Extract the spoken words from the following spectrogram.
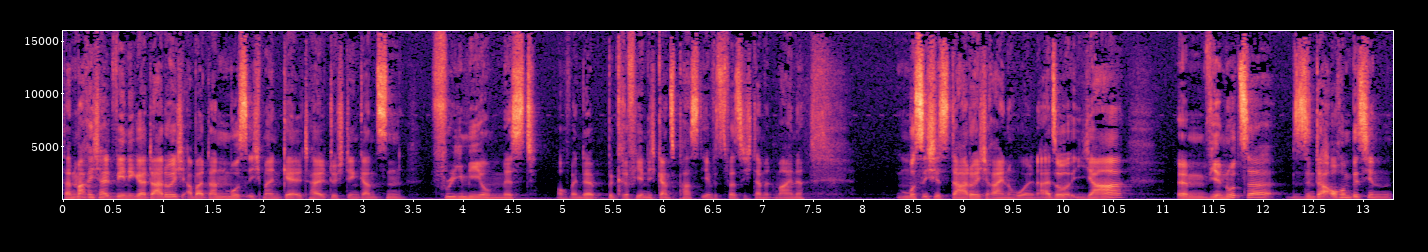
Dann mache ich halt weniger dadurch, aber dann muss ich mein Geld halt durch den ganzen Freemium-Mist auch wenn der Begriff hier nicht ganz passt, ihr wisst, was ich damit meine, muss ich es dadurch reinholen. Also ja, ähm, wir Nutzer sind da auch ein bisschen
